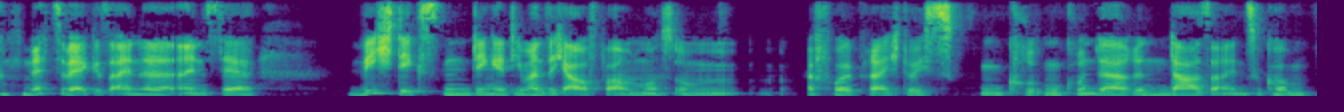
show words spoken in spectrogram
Netzwerk ist eine, eines der wichtigsten Dinge, die man sich aufbauen muss, um erfolgreich durchs Gründerinnen-Dasein zu kommen.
